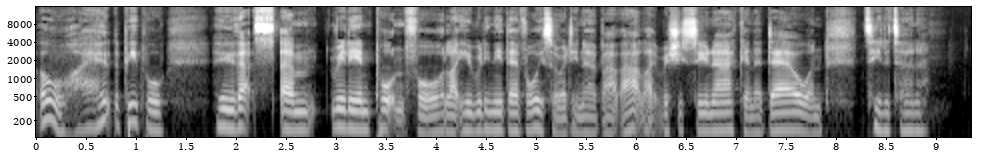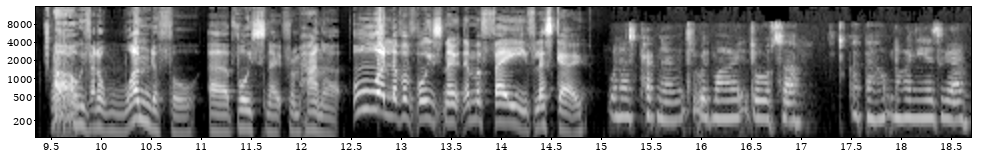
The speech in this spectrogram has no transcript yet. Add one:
Oh, I hope the people who that's um, really important for, like who really need their voice, already know about that, like Rishi Sunak and Adele and Tina Turner. Oh, we've had a wonderful uh, voice note from Hannah. Oh, I love a voice note. They're my fave. Let's go. When I was pregnant with my daughter about nine years ago,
